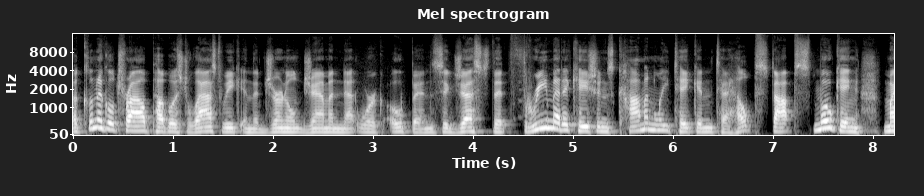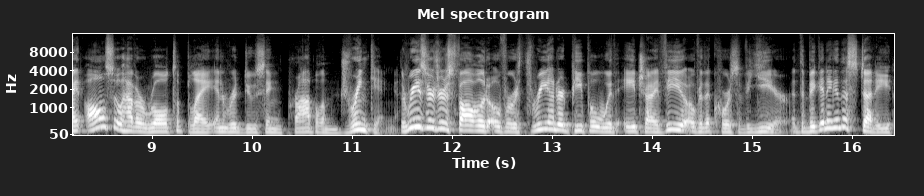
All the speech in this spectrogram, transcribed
A clinical trial published last week in the journal JAMA Network Open suggests that three medications commonly taken to help stop smoking might also have a role to play in reducing problem drinking. The researchers followed over 300 people with HIV over the course of a year. At the beginning of the study,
